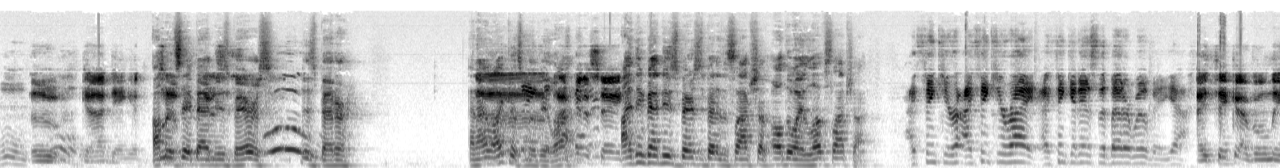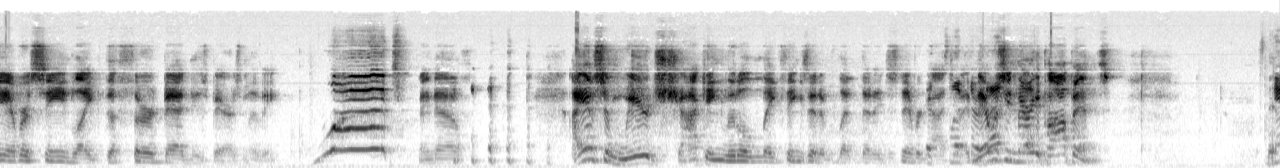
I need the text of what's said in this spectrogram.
Ooh, god dang it! I'm gonna say Bad News Bears is better, and I like this movie a lot. I'm say I think Bad News Bears is better than Slapshot, although I love Slapshot. I think you're. I think you're right. I think it is the better movie. Yeah. I think I've only ever seen like the third Bad News Bears movie. What? I know. I have some weird, shocking little like things that have that I just never got to. I've never nuts seen Mary. Poppins. Yeah,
